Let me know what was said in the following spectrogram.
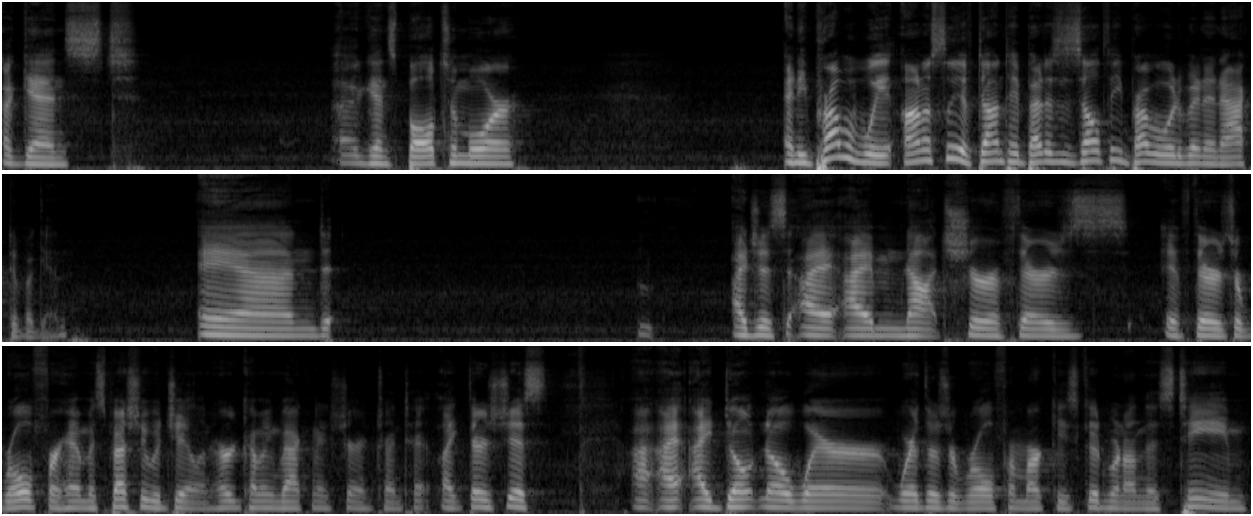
against against Baltimore. And he probably, honestly, if Dante Pettis is healthy, he probably would have been inactive again. And I just I I'm not sure if there's if there's a role for him, especially with Jalen Hurd coming back next year and Trent. Like there's just I, I don't know where where there's a role for Marquise Goodwin on this team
